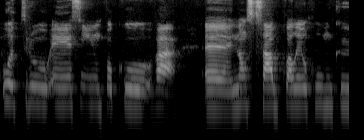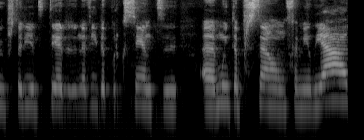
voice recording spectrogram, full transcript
outro é assim um pouco, vá, não sabe qual é o rumo que gostaria de ter na vida porque sente muita pressão familiar.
